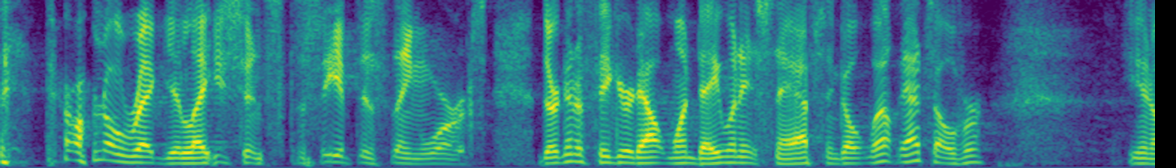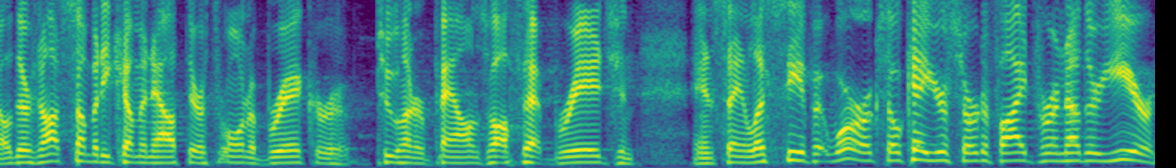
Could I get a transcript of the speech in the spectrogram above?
there are no regulations to see if this thing works. They're going to figure it out one day when it snaps and go, well, that's over. You know, there's not somebody coming out there throwing a brick or 200 pounds off that bridge and, and saying, let's see if it works. Okay, you're certified for another year.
